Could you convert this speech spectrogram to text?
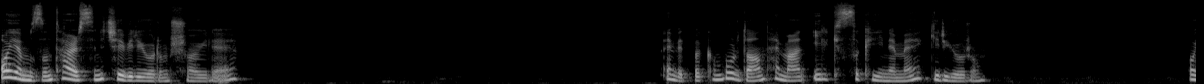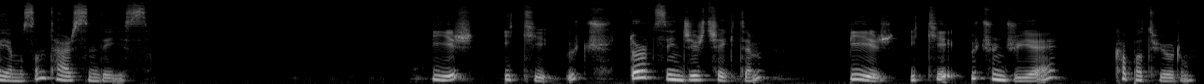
Oyamızın tersini çeviriyorum şöyle. Evet bakın buradan hemen ilk sık iğneme giriyorum. Oyamızın tersindeyiz. 1 2 3 4 zincir çektim. 1 2 üçüncüye kapatıyorum.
